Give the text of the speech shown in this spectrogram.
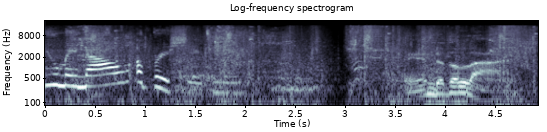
You may now appreciate me. End of the line.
